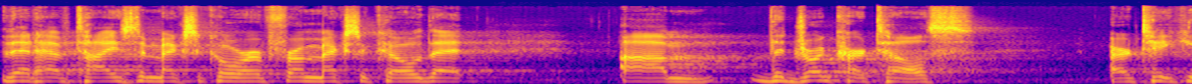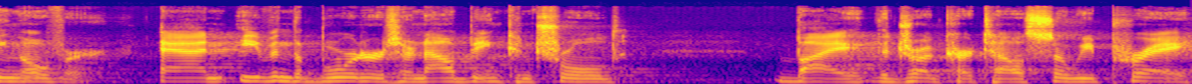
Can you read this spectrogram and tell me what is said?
that have ties to Mexico or from Mexico that um, the drug cartels are taking over. And even the borders are now being controlled by the drug cartels. So we pray.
